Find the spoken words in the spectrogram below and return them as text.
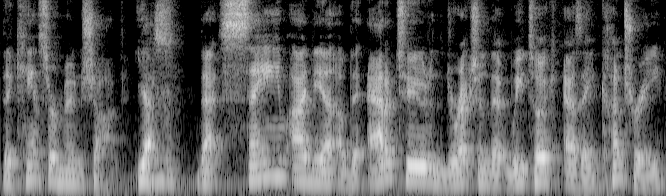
the cancer moonshot. Yes. Mm-hmm. That same idea of the attitude and the direction that we took as a country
